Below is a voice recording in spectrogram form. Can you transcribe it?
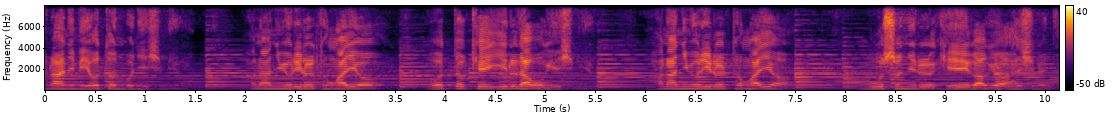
하나님이 어떤 분이시며 하나님이 우리를 통하여 어떻게 일을 하고 계시며 하나님 우리를 통하여 무슨 일을 계획하게 하시는지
